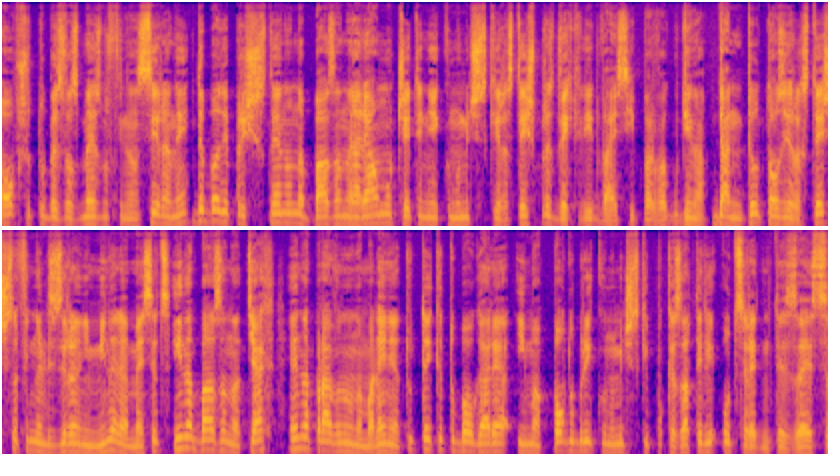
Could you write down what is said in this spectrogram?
общото безвъзмезно финансиране да бъде причислено на база на реално четения економически растеж през 2021 година. Данните от този растеж са финализирани миналия месец и на база на тях е направено намалението, тъй като България има по-добри економически показатели от средните за ЕС.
